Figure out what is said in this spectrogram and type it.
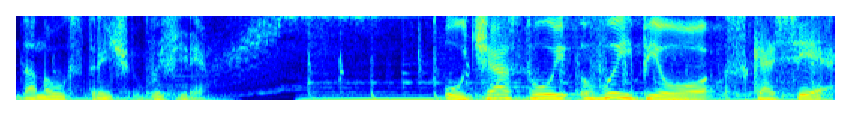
До новых встреч в эфире. Участвуй в IPO с косе.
